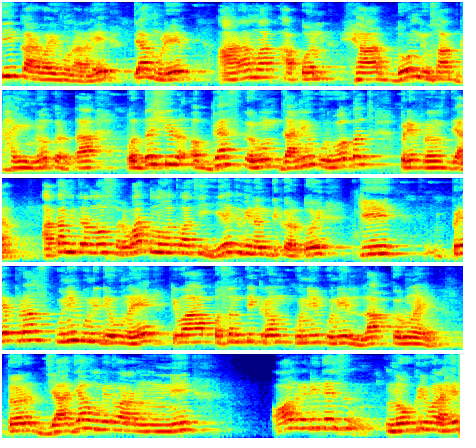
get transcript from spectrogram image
ती कारवाई होणार आहे. त्यामुळे आरामात आपण ह्या दोन दिवसात घाई न करता पद्धतशीर अभ्यास करून जाणीवपूर्वकच प्रेफरन्स द्या. आता मित्रांनो सर्वात महत्त्वाची एक विनंती करतोय की प्रेफरन्स कुणी कुणी देऊ नये किंवा पसंतीक्रम कुणी कुणी लाभ करू नये. तर ज्या ज्या उमेदवारांनी ऑलरेडी ते स- नोकरीवर आहेत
